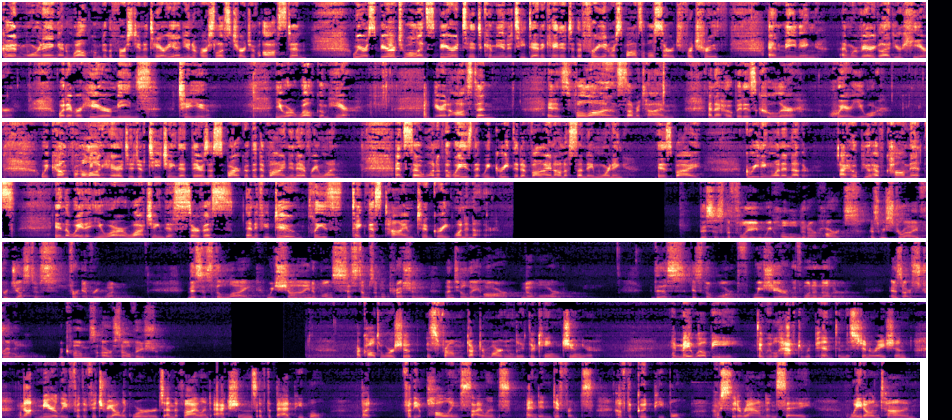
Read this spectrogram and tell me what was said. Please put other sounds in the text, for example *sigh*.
Good morning and welcome to the First Unitarian Universalist Church of Austin. We are a spiritual and spirited community dedicated to the free and responsible search for truth and meaning, and we're very glad you're here. Whatever here means to you, you are welcome here. Here in Austin, it is full on summertime, and I hope it is cooler where you are. We come from a long heritage of teaching that there's a spark of the divine in everyone. And so, one of the ways that we greet the divine on a Sunday morning is by greeting one another. I hope you have comments in the way that you are watching this service. And if you do, please take this time to greet one another. This is the flame we hold in our hearts as we strive for justice for everyone. This is the light we shine upon systems of oppression until they are no more. This is the warmth we share with one another as our struggle becomes our salvation. Our call to worship is from Dr. Martin Luther King Jr. It may well be that we will have to repent in this generation, not merely for the vitriolic words and the violent actions of the bad people but for the appalling silence and indifference of the good people who sit around and say, Wait on time.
